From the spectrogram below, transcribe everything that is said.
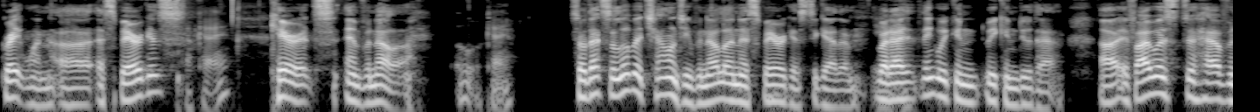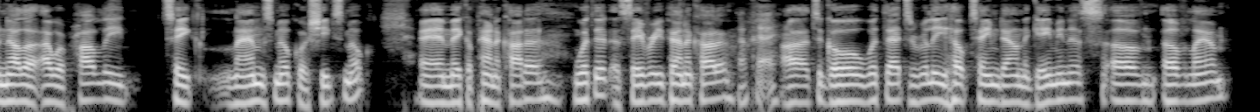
great one. Uh, asparagus, Okay. carrots, and vanilla. Oh, okay. So that's a little bit challenging, vanilla and asparagus together. But I think we can we can do that. Uh, if I was to have vanilla, I would probably take lamb's milk or sheep's milk and make a panna cotta with it, a savory panna cotta. Okay. Uh, to go with that to really help tame down the gaminess of of lamb.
